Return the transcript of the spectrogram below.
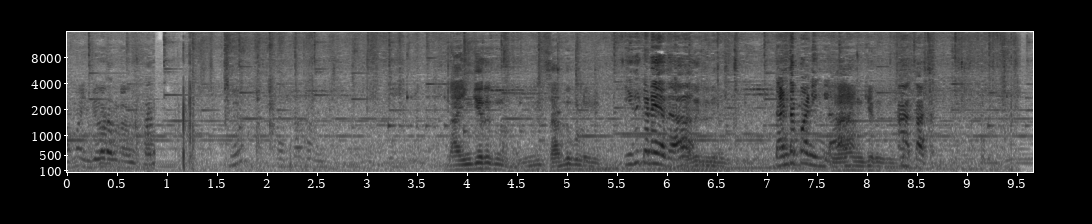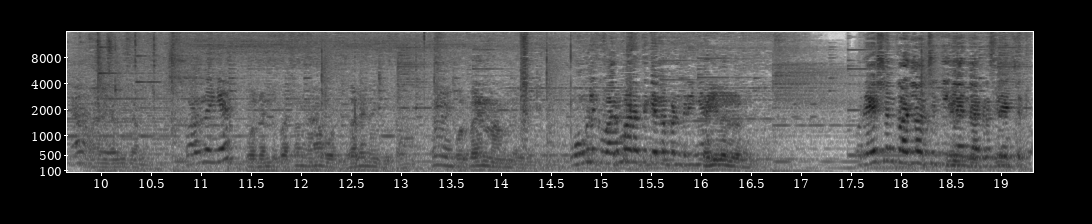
ஆமா இங்க வர நான் இங்க இருக்கேன் சந்துக்குள்ள. இது கிடையாதா. தண்டபாணிங்களா? நான் இங்க இருக்கு ஆ காட்டு. குழந்தைங்க? ஒரு ரெண்டு பசங்க ஒரு கல்யாணம் கொடுத்தோம் ம். ஒரு பையன் உங்களுக்கு வருமானத்துக்கு என்ன பண்றீங்க? ஒரு ரேஷன் கார்டுல வச்சிருக்கீங்களா இந்த எடுத்துட்டு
